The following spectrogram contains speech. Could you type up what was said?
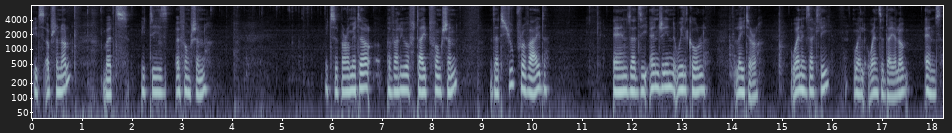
It's optional but it is a function. It's a parameter a value of type function that you provide and that the engine will call later. When exactly? Well when the dialogue ends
